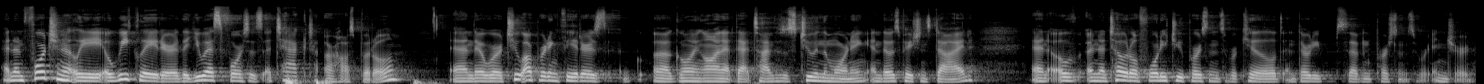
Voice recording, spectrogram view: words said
And unfortunately, a week later, the US forces attacked our hospital, and there were two operating theaters uh, going on at that time. This was two in the morning, and those patients died. And in a total, 42 persons were killed and 37 persons were injured.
